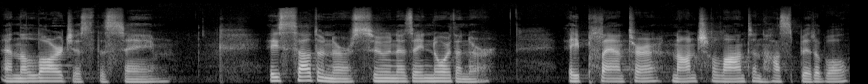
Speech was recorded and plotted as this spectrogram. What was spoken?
and the largest the same. A southerner soon as a northerner, a planter, nonchalant and hospitable.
